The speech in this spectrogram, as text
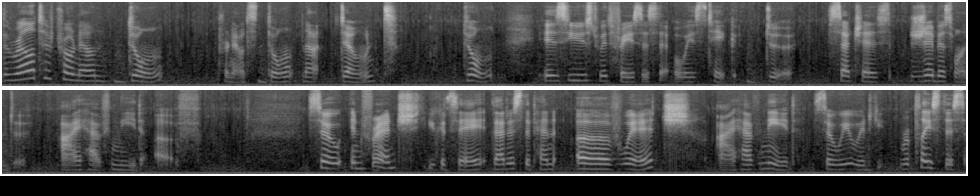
The relative pronoun dont, pronounced don't, not don't, dont, is used with phrases that always take de, such as j'ai besoin de, I have need of. So in French, you could say that is the pen of which I have need. So we would replace this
